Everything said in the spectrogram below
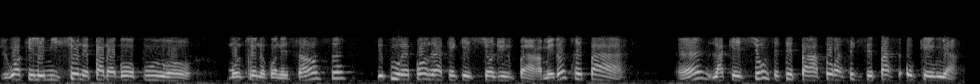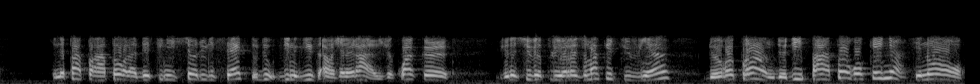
Je crois que l'émission n'est pas d'abord pour euh, montrer nos connaissances, c'est pour répondre à tes questions d'une part. Mais d'autre part, hein, la question c'était par rapport à ce qui se passe au Kenya. Ce n'est pas par rapport à la définition d'une secte ou d'une église en général. Je crois que je ne suivais plus. Heureusement que tu viens de reprendre, de dire par rapport au Kenya. Sinon,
